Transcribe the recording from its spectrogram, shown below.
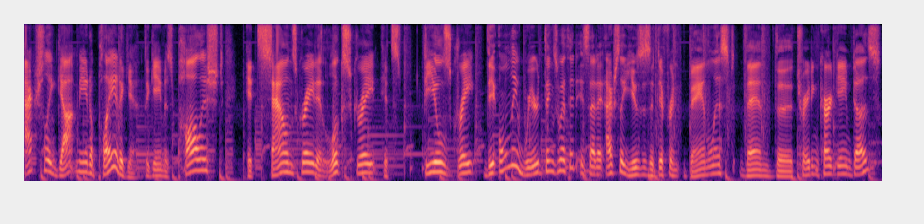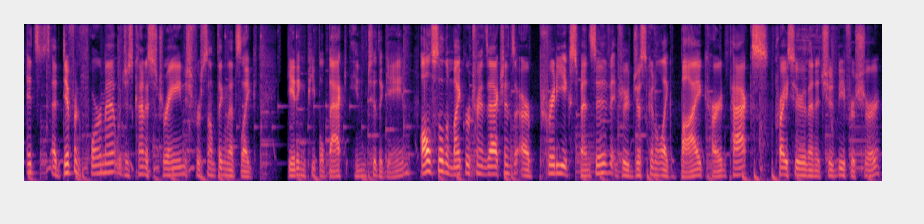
actually got me to play it again. The game is polished, it sounds great, it looks great, it feels great. The only weird things with it is that it actually uses a different ban list than the trading card game does. It's a different format, which is kind of strange for something that's like getting people back into the game. Also, the microtransactions are pretty expensive if you're just gonna like buy card packs, pricier than it should be for sure.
